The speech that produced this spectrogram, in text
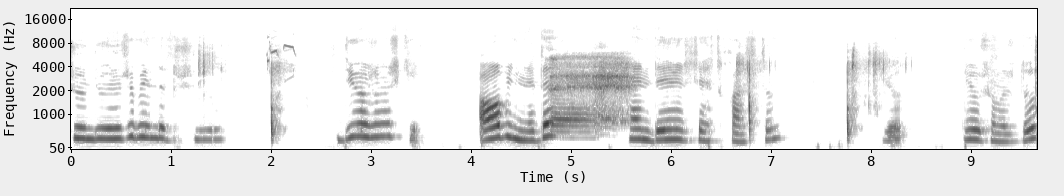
Düşündüğünüzü ben de düşünüyorum. Diyorsunuz ki abi neden sen demir set kastın? Diyor, diyorsunuzdur.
